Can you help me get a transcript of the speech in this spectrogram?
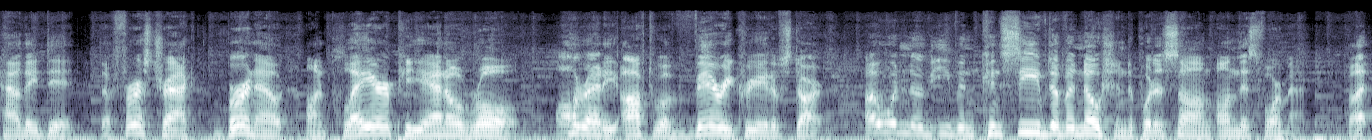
how they did. The first track, Burnout, on Player Piano Roll. Already off to a very creative start. I wouldn't have even conceived of a notion to put a song on this format. But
